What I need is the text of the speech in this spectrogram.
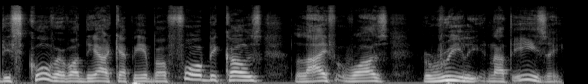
discover what they are capable for because life was really not easy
